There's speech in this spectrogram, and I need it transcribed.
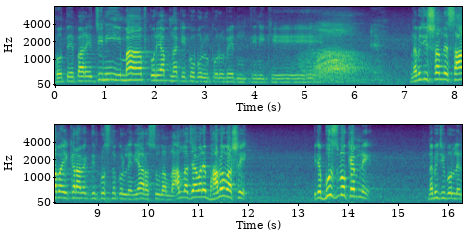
হতে পারে যিনি মাফ করে আপনাকে কবুল করবেন, তিনি কে? নবীজির সামনে সাহাবাই কারাম একদিন প্রশ্ন করলেন, ইয়া রসুল আল্লাহ আল্লাহ যে আমারে ভালোবাসে, এটা বুঝব কেমনে? নবীজি বললেন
